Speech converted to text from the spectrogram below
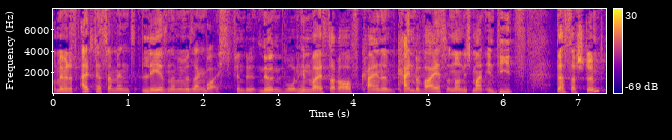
Und wenn wir das Alte Testament lesen, dann würden wir sagen, boah, ich finde nirgendwo einen Hinweis darauf, keine, kein Beweis und noch nicht mal ein Indiz, dass das stimmt.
